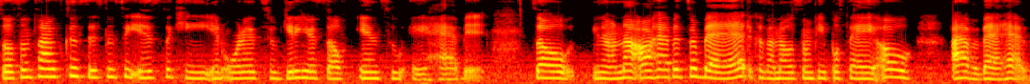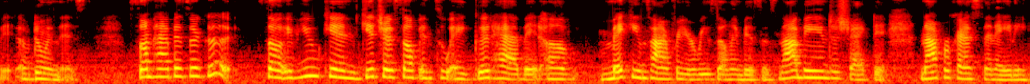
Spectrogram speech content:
So sometimes consistency is the key in order to getting yourself into a habit. So, you know, not all habits are bad because I know some people say, oh, I have a bad habit of doing this. Some habits are good. So if you can get yourself into a good habit of making time for your reselling business, not being distracted, not procrastinating,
